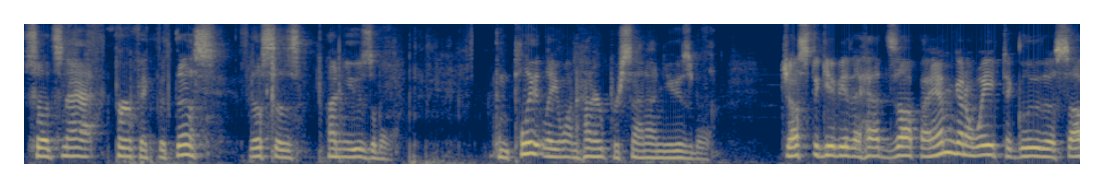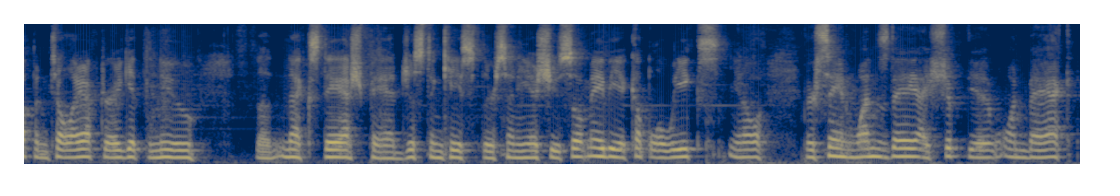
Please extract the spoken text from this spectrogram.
So it's not perfect, but this, this is unusable. Completely 100% unusable just to give you the heads up, I am going to wait to glue this up until after I get the new, the next dash pad, just in case there's any issues. So it may be a couple of weeks. You know, they're saying Wednesday. I shipped the one back.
